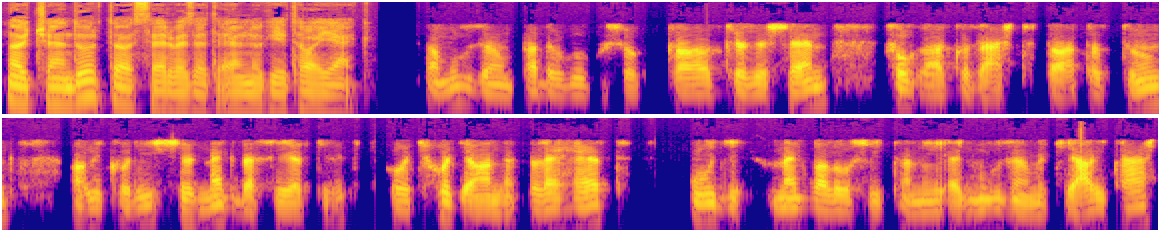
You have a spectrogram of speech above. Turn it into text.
Nagy Sándort a szervezet elnökét hallják. A múzeum pedagógusokkal közösen foglalkozást tartottunk, amikor is megbeszéltük, hogy hogyan lehet úgy megvalósítani egy múzeumi kiállítást,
